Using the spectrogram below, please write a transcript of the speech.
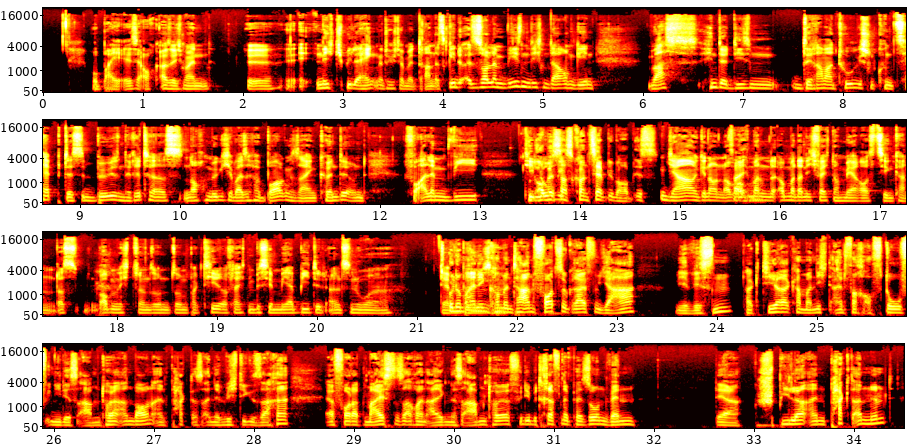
Wobei ist ja auch, also ich meine, äh, Nichtspieler hängt natürlich damit dran. Es geht, es soll im Wesentlichen darum gehen, was hinter diesem dramaturgischen Konzept des bösen Ritters noch möglicherweise verborgen sein könnte und vor allem wie die ob es das Konzept überhaupt ist. Ja, genau. Und ob, ob, man, ob man da nicht vielleicht noch mehr rausziehen kann. Das, ob man nicht so, so, so ein Paktierer vielleicht ein bisschen mehr bietet als nur der Und um Böse. einigen Kommentaren vorzugreifen, ja, wir wissen, Paktierer kann man nicht einfach auf doof in jedes Abenteuer anbauen. Ein Pakt ist eine wichtige Sache. Er fordert meistens auch ein eigenes Abenteuer für die betreffende Person, wenn der Spieler einen Pakt annimmt.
